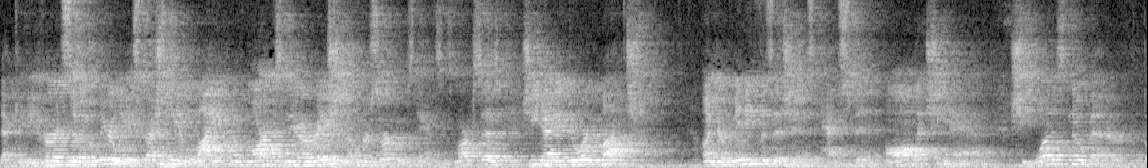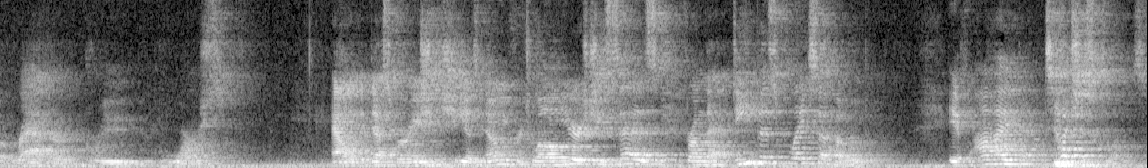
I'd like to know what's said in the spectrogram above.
that can be heard so clearly, especially in light of Mark's narration of her circumstances. Mark says she had endured much under many physicians had spent all that she had. She was no better, but rather grew worse. Out of the desperation she has known for 12 years, she says, from that deepest place of hope, if I touch his clothes,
